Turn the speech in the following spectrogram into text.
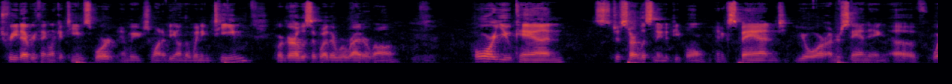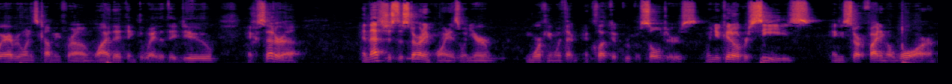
treat everything like a team sport and we just want to be on the winning team, regardless of whether we're right or wrong. Mm-hmm. Or you can just start listening to people and expand your understanding of where everyone is coming from, why they think the way that they do, etc. And that's just the starting point is when you're working with a, a collective group of soldiers. When you get overseas and you start fighting a war,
